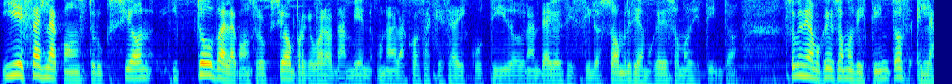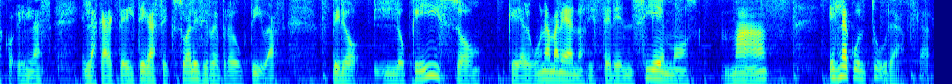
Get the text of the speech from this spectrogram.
Y esa es la construcción y toda la construcción, porque bueno, también una de las cosas que se ha discutido durante años es si los hombres y las mujeres somos distintos. Los hombres y las mujeres somos distintos en las, en las, en las características sexuales y reproductivas, pero lo que hizo que de alguna manera nos diferenciemos más es la cultura, Claro.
